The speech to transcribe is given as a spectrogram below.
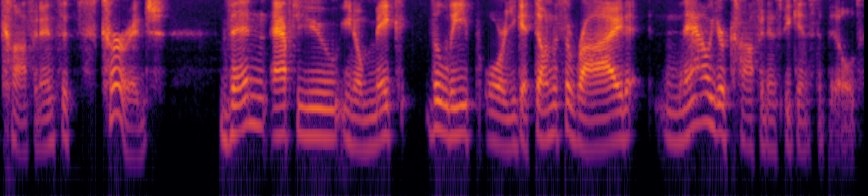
confidence, it's courage. Then after you, you know, make the leap or you get done with the ride, now your confidence begins to build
